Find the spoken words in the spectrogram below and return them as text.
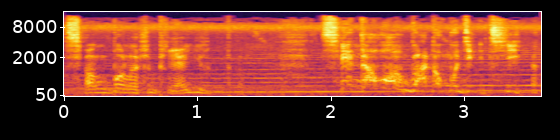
枪崩了是便宜了的，千刀万剐都不解气啊！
